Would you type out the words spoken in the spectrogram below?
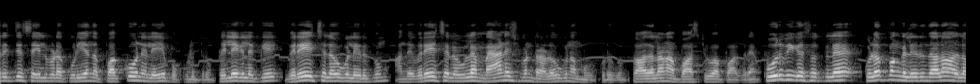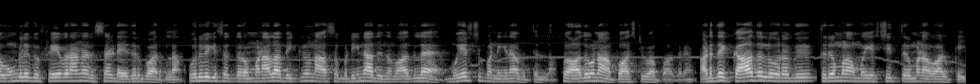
அனுசரித்து செயல்படக்கூடிய அந்த பக்குவ நிலையை இப்போ கொடுத்துரும். பிள்ளைகளுக்கு விரைய செலவுகள் இருக்கும். அந்த விரைய செலவுகளை மேனேஜ் பண்ற அளவுக்கு நமக்கு கொடுக்கும். ஸோ அதெல்லாம் நான் பாசிட்டிவா பாக்குறேன் பூர்வீக சொத்துல குழப்பங்கள் இருந்தாலும் அதுல உங்களுக்கு ஃபேவரான ரிசல்ட் எதிர்பார்க்கலாம். பூர்வீக சொத்து ரொம்ப நாளா விற்கணும்னு ஆசைப்பட்டீங்கன்னா அது இந்த மாதிரி முயற்சி பண்ணீங்கன்னா வித்துடலாம். ஸோ அதுவும் நான் பாசிட்டிவா பாக்குறேன் அடுத்து காதல் உறவு திருமண முயற்சி திருமண வாழ்க்கை.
